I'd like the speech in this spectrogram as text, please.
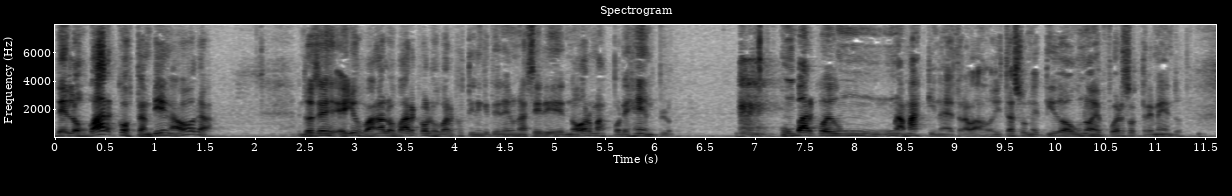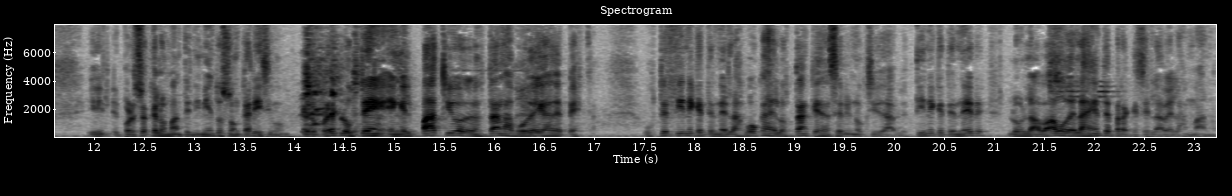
de los barcos también ahora. Entonces ellos van a los barcos, los barcos tienen que tener una serie de normas, por ejemplo. Un barco es una máquina de trabajo y está sometido a unos esfuerzos tremendos. Y por eso es que los mantenimientos son carísimos. Pero por ejemplo, usted en el patio donde están las bodegas de pesca, usted tiene que tener las bocas de los tanques de acero inoxidable, tiene que tener los lavabos de la gente para que se lave las manos.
